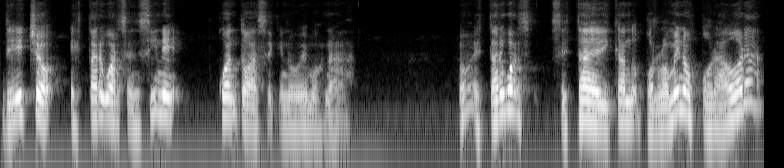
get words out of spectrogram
De hecho, Star Wars en cine, ¿cuánto hace que no vemos nada? Star Wars se está dedicando, por lo menos por ahora,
